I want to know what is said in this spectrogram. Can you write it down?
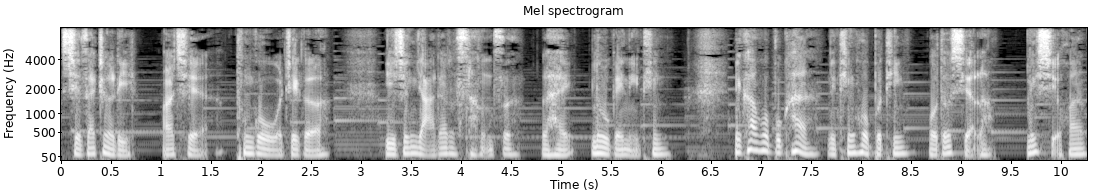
写在这里，而且通过我这个已经哑掉的嗓子来录给你听。你看或不看，你听或不听，我都写了。你喜欢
